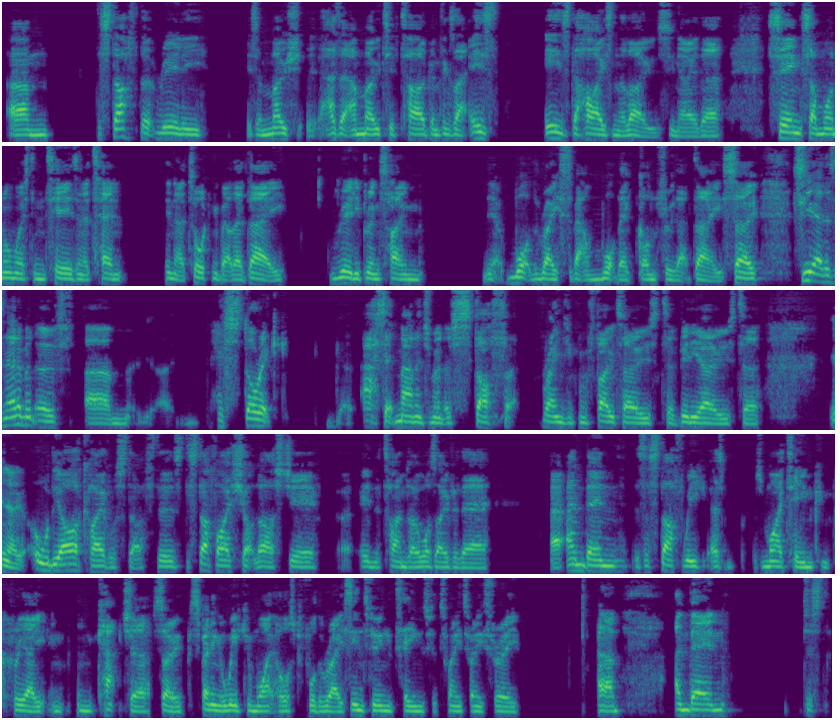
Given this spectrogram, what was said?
um, the stuff that really is emotion has that emotive tug and things like that is is the highs and the lows. You know, the seeing someone almost in tears in a tent, you know, talking about their day really brings home you know, what the race about and what they've gone through that day. So, so yeah, there's an element of um, historic asset management of stuff ranging from photos to videos to you know all the archival stuff. There's the stuff I shot last year uh, in the times I was over there. Uh, and then there's the stuff we, as, as my team, can create and, and, capture. So, spending a week in Whitehorse before the race, interviewing the teams for 2023, um, and then just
